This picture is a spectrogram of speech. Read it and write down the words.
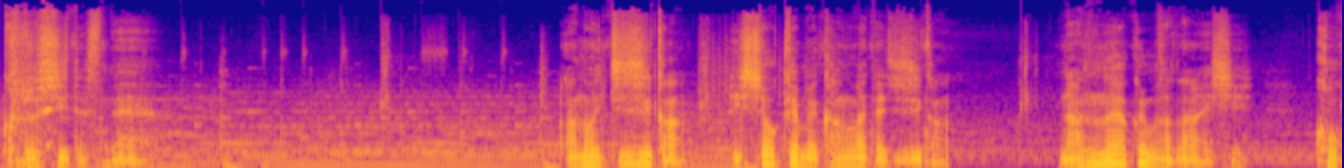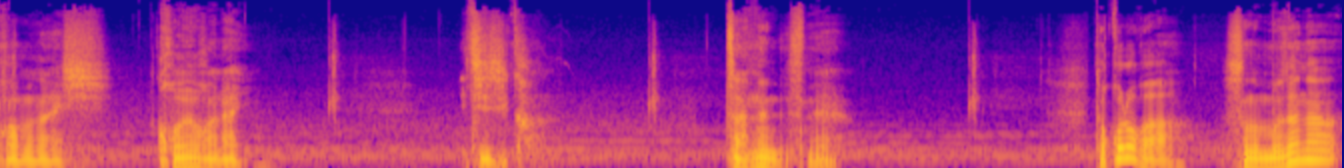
苦しいですね。あの1時間一生懸命考えた1時間何の役にも立たないし効果もないし効用がない。1時間。残念ですね。ところがその無駄な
